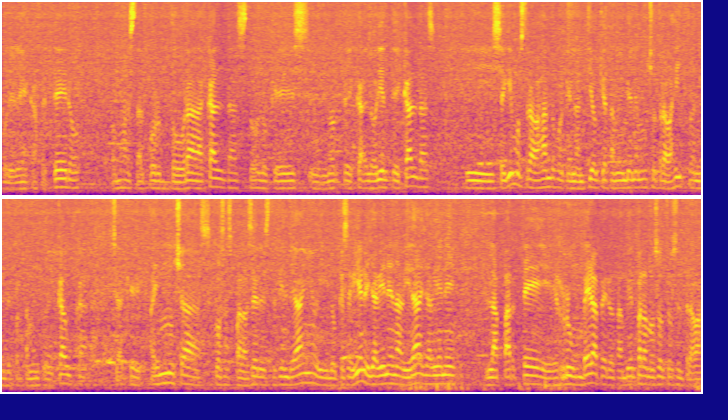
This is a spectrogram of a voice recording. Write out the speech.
por el eje cafetero, Vamos a estar por Dorada Caldas, todo lo que es el, norte el oriente de Caldas. Y seguimos trabajando porque en Antioquia también viene mucho trabajito, en el departamento del Cauca. O sea que hay muchas cosas para hacer este fin de año y lo que se viene, ya viene Navidad, ya viene la parte rumbera, pero también para nosotros el trabajo.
